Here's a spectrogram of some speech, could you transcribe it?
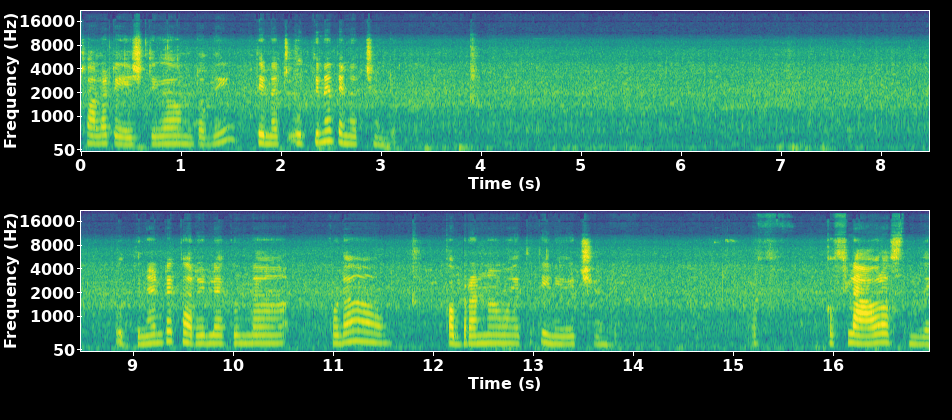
చాలా టేస్టీగా ఉంటుంది. తినచ్చు ఉత్తినే తినచ్చండి. ఉత్తిన అంటే కర్రీ లేకుండా కూడా కొబ్బరన్నం అయితే తినేయచ్చండి. ఒక ఫ్లేవర్ వస్తుంది.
